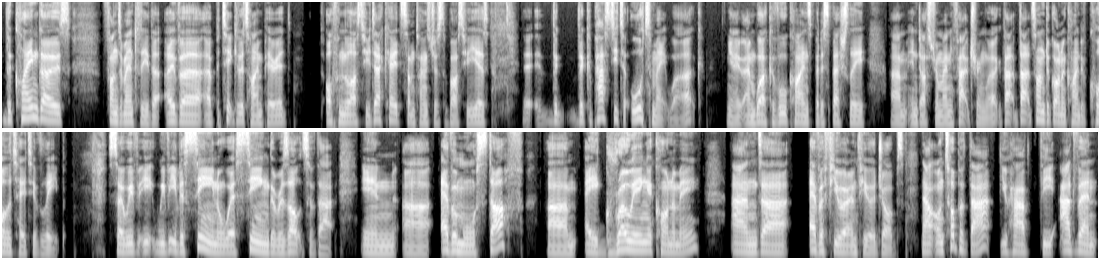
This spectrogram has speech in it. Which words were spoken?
the claim goes fundamentally that over a particular time period, often the last few decades, sometimes just the past few years, uh, the the capacity to automate work, you know, and work of all kinds, but especially um, industrial manufacturing work, that that's undergone a kind of qualitative leap. So we've we've either seen or we're seeing the results of that in uh, ever more stuff, um, a growing economy, and uh, ever fewer and fewer jobs. Now, on top of that, you have the advent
